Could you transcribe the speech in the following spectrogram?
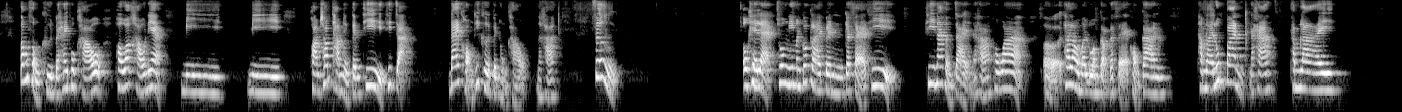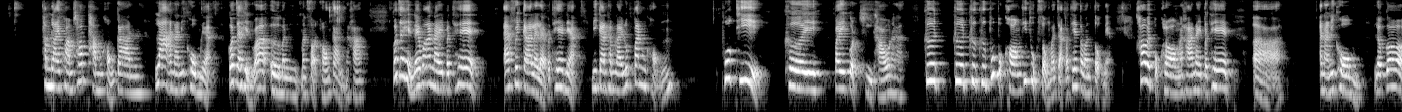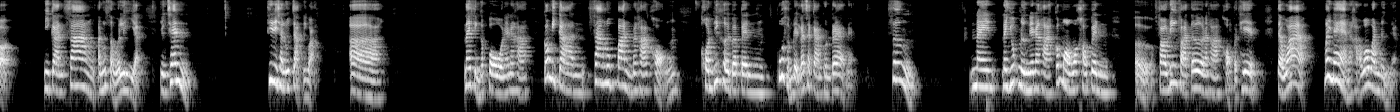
ต้องส่งคืนไปให้พวกเขา เพราะว่าเขาเนี่ยมีมีความชอบธรรมอย่างเต็มที่ที่จะได้ของที่เคยเป็นของเขานะคะ ซึ่ง โอเคแหละ ช่วงนี้มันก็กลายเป็นกระแสที่ที่น่าสนใจนะคะ เพราะว่าเอ่อถ้าเรามารวมกับกระแสของการทำลายรูปปั้นนะคะ ทำลายทำลายความชอบธรรมของการล่าอาณานิคมเนี่ย ก็จะเห็นว่าเออมันมันสอดคล้องกันนะคะ ก็จะเห็นได้ว่าในประเทศแอฟริกาหลาย ๆ ประเทศเนี่ย มีการทำลายรูปปั้นของพวกที่เคยไปกดขี่เขานะคะ คือคือคือคือผู้ปกครองที่ถูกส่งมาจากประเทศตะวันตกเนี่ย เข้าไปปกครองนะคะ ในประเทศอา ณานิคม แล้วก็มีการสร้างอนุสาวรีย์อย่างเช่น ที่ดิฉันรู้จักดีกว่าในสิงคโปร์เนี่ยนะคะ ก็มีการสร้างรูปปั้นนะคะของคนที่เคยมาเป็นผู้สำเร็จราชการคนแรกเนี่ย ซึ่งในในยุคหนึ่งเนี่ยนะคะ ก็มองว่าเขาเป็นเอ่อ founding father นะคะ ของประเทศ แต่ว่าไม่แน่นะคะ ว่าวันหนึ่งเนี่ย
